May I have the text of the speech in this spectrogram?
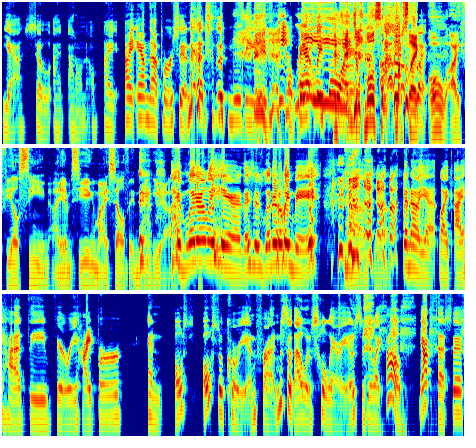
yeah, so I, I don't know. I, I am that person that's the movie is apparently for. It's almost like it's like, oh, I feel seen. I am seeing myself in media. I'm literally here. This is literally me. Um, yeah. But no, yeah, like I had the very hyper and also, Korean friend, so that was hilarious to be like, oh, yep, that's it.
